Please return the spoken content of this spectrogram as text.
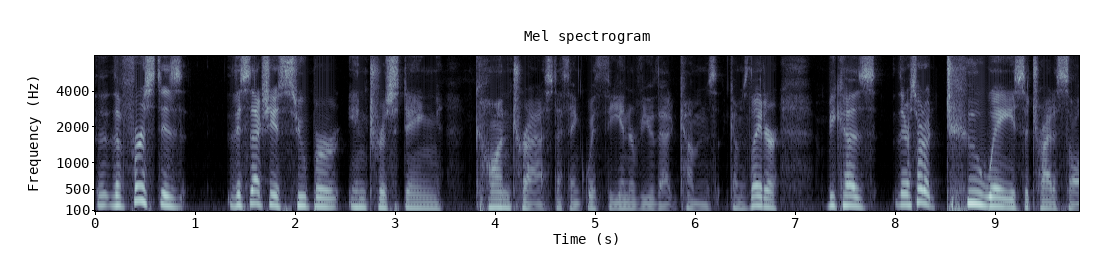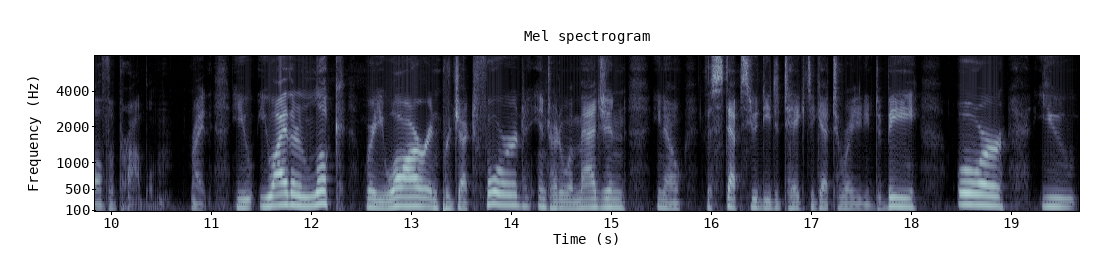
The first is this is actually a super interesting contrast, I think, with the interview that comes comes later, because there are sort of two ways to try to solve a problem right? You you either look where you are and project forward and try to imagine you know the steps you need to take to get to where you need to be or you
